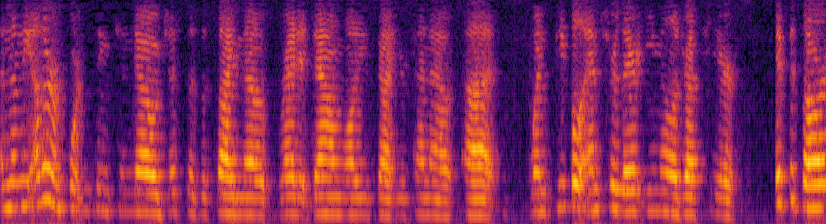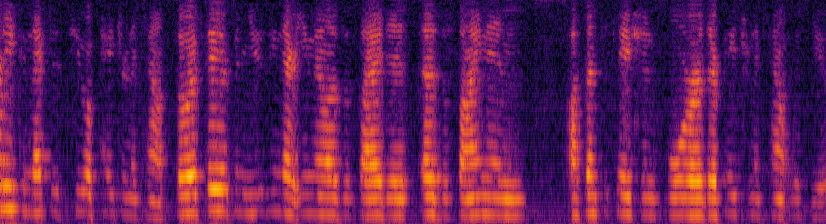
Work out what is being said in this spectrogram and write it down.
And then the other important thing to know, just as a side note, write it down while you've got your pen out. Uh, when people enter their email address here, if it's already connected to a patron account, so if they have been using their email as a, as a sign-in authentication for their patron account with you,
